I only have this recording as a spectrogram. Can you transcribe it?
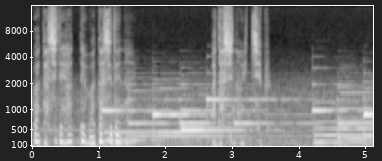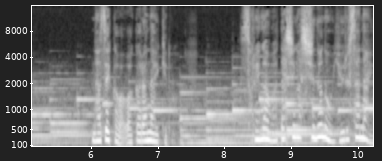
私であって私でない。私の一部。なぜかはわからないけどそれが私が死ぬのを許さないの。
